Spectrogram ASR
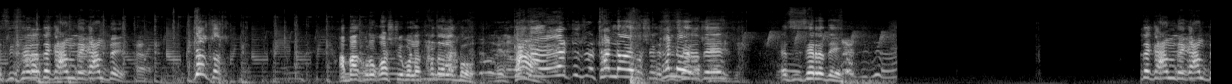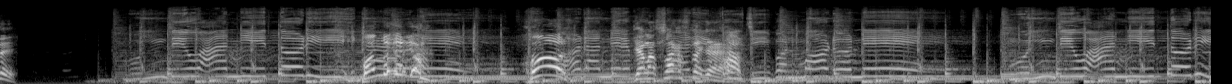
এসি ছেড়ে গান দে গান দে চল চল আব্বা কোনো কষ্ট হবে না ঠান্ডা লাগবো। একটু ঠান্ডা হয়ে এসি ঠান্ডা হয়ে ছেড়ে দে বসেন। এসি ছেড়ে দে। দে গান দে গান দে। বন্ধ কর খোল। গেলাস লাগাস না জীবন মরণে। তরি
